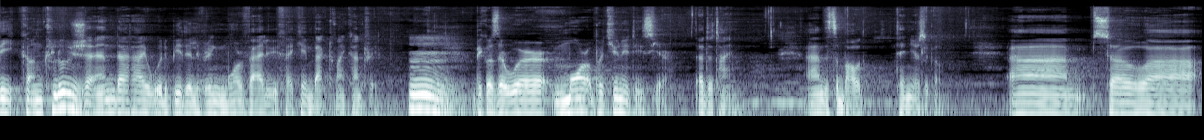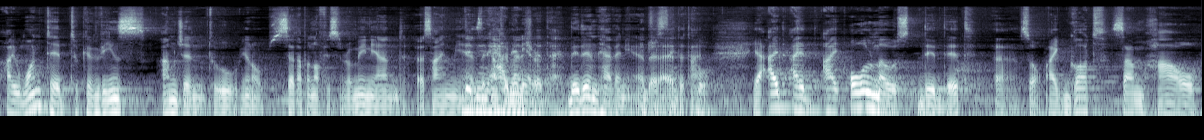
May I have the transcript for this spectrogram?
the conclusion that I would be delivering more value if I came back to my country. Mm. Because there were more opportunities here at the time. And it's about 10 years ago. Um, so uh, I wanted to convince Amgen to, you know, set up an office in Romania and assign me they as the country manager. The they didn't have any at the, at the, time. Cool. Yeah, I, I, I, almost did it. Uh, so I got somehow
